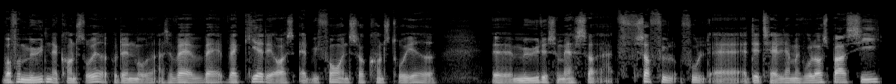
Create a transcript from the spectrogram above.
Hvorfor myten er konstrueret på den måde? Altså, hvad, hvad, hvad giver det os, at vi får en så konstrueret øh, myte, som er så, så fuld, fuldt af, af detaljer? Man kan vel også bare sige,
